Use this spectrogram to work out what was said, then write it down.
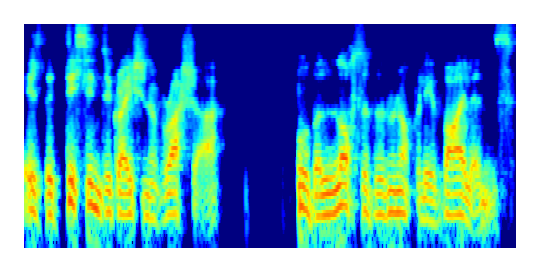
is the disintegration of Russia or the loss of the monopoly of violence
